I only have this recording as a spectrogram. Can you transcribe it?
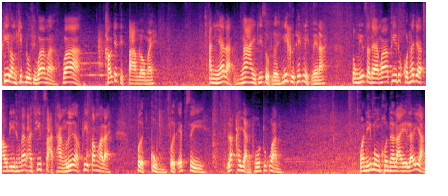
พี่ลองคิดดูสิว่ามาว่าเขาจะติดตามเราไหม อันนี้แหละง่ายที่สุดเลย นี่คือเทคนิคเลยนะ ตรงนี้แสดงว่าพี่ทุกคนถ้าจะเอาดีทางด้านอาชีพศาสตร์ทางเลือก พี่ต้องอะไร เปิดกลุ่ม เปิด FC และขยันโพสทุกวัน วันนี้มงคลอะไรแล้วอย่าง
